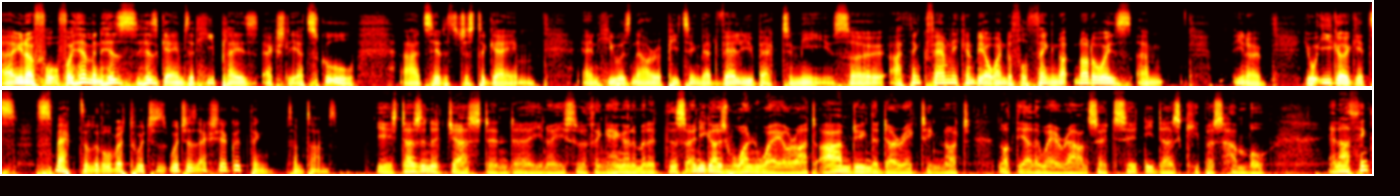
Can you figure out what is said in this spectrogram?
uh, you know, for, for him and his his games that he plays actually at school, I'd said it's just a game. And he was now repeating that value back to me. So I think family can be a wonderful thing. Not not always, um, you know, your ego gets smacked a little bit, which is which is actually a good thing sometimes. Yes, doesn't it just? And uh, you know, you sort of think, hang on a minute, this only goes one way. All right, I'm doing the directing, not not the other way around. So it certainly does keep us humble. And I think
